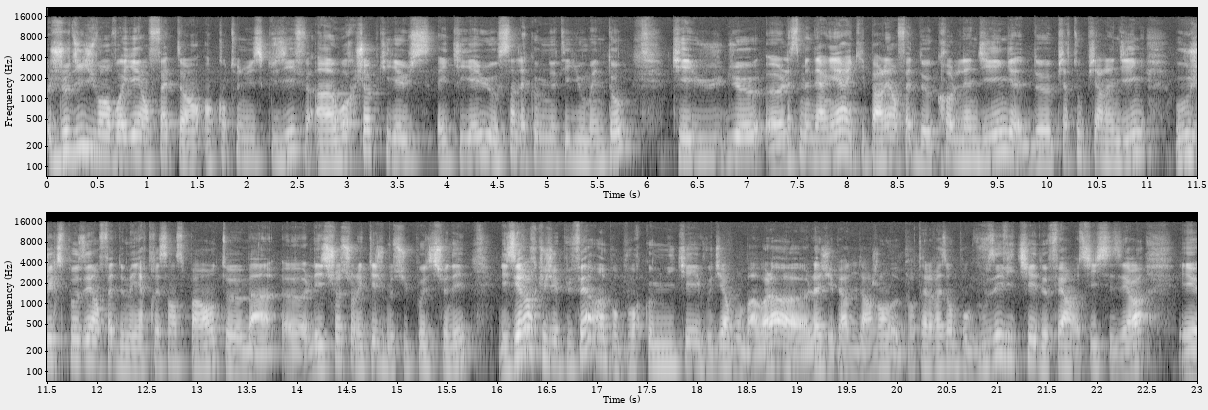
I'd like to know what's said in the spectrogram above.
jeudi, je vais envoyer en fait en, contenu exclusif un workshop qu'il y a eu, qu'il y a eu au sein de la communauté Youmento qui a eu lieu euh, la semaine dernière et qui parlait en fait de crowdlending, de peer-to-peer lending, où j'exposais en fait de manière très transparente euh, bah, euh, les choses sur lesquelles je me suis positionné, les erreurs que j'ai pu faire hein, pour pouvoir communiquer et vous dire bon bah voilà là j'ai perdu de l'argent pour telle raison pour que vous évitiez de faire aussi ces erreurs et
